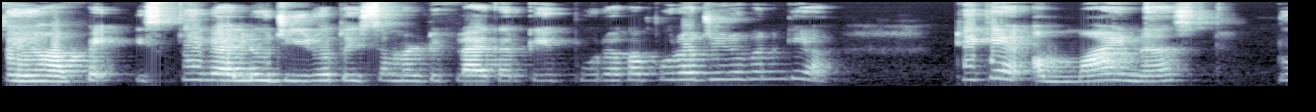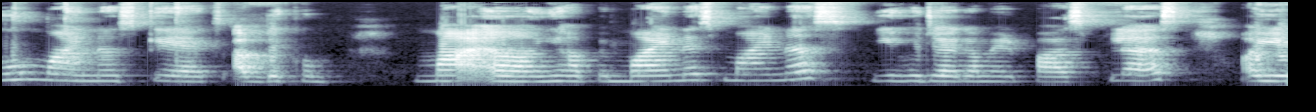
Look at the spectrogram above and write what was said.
तो यहाँ पे इसकी वैल्यू ज़ीरो तो इससे मल्टीप्लाई करके पूरा का पूरा ज़ीरो बन गया। ठीक है? और माइनस टू माइनस के एक्स अब देखो यहाँ पे माइनस माइनस ये हो जाएगा मेरे पास प्लस और ये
